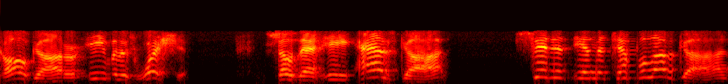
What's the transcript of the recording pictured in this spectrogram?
called God or even is worship, so that he, as God, sitteth in the temple of God,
